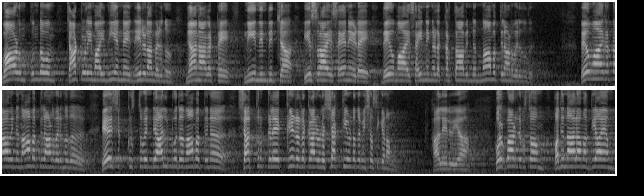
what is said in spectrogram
വാളും കുന്തവും ചാട്ടുളിയുമായി നീ എന്നെ നേരിടാൻ വരുന്നു. ഞാനാകട്ടെ നീ നിന്ദിച്ച ഇസ്രായേൽ സേനയുടെ ദൈവമായ സൈന്യങ്ങളുടെ കർത്താവിന്റെ നാമത്തിലാണ് വരുന്നത്. ദൈവമായ കർത്താവിന്റെ നാമത്തിലാണ് വരുന്നത്. യേശു ക്രിസ്തുവിന്റെ അത്ഭുത നാമത്തിന് ശത്രുക്കളെ കീഴടക്കാനുള്ള ശക്തിയുണ്ടെന്ന് വിശ്വസിക്കണം. ഹാലേലുയ പുറപ്പാടിന്റെ പുസ്തകം പതിനാലാം അധ്യായം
